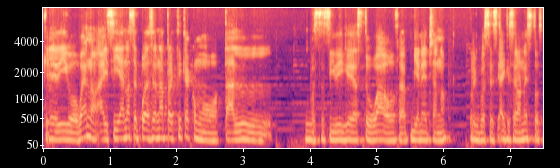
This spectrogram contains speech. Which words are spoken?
Que digo, bueno, ahí sí ya no se puede hacer una práctica como tal, pues así digas tú, wow, o sea, bien hecha, ¿no? Porque pues hay que ser honestos.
